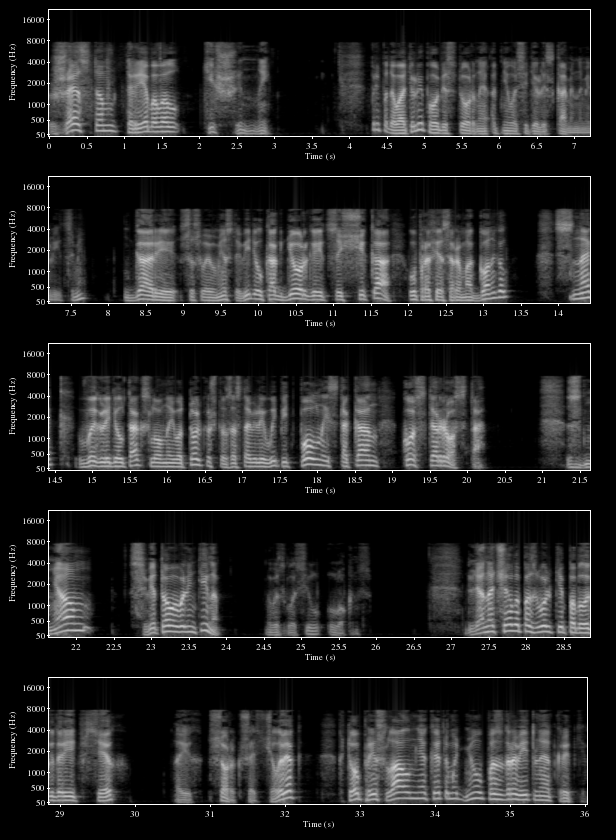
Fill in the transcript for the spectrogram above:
жестом требовал тишины. Преподаватели по обе стороны от него сидели с каменными лицами. Гарри со своего места видел, как дергается щека у профессора МакГонагал. Снег выглядел так, словно его только что заставили выпить полный стакан Костероста. — С днем Святого Валентина! — возгласил Локонс. — Для начала позвольте поблагодарить всех, а их сорок шесть человек — кто прислал мне к этому дню поздравительные открытки.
